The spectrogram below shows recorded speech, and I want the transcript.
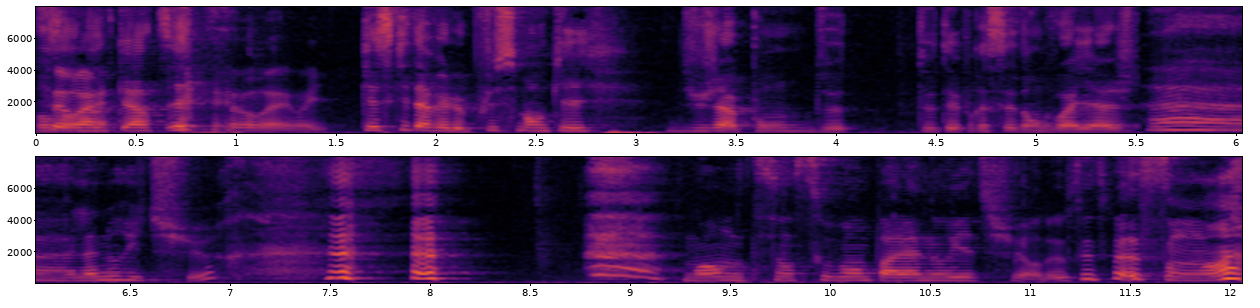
dans un autre quartier. oui. Qu'est-ce qui t'avait le plus manqué du Japon, de, de tes précédents voyages? Ah, La nourriture. Moi, on me tient souvent par la nourriture, de toute façon. Hein.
